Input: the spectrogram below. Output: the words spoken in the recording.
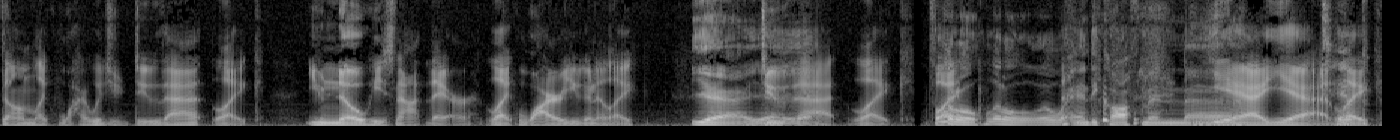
dumb. Like, why would you do that? Like, you know he's not there. Like, why are you gonna like yeah, yeah, do yeah. that? Like, It's a little, little, little Andy Kaufman. Uh, yeah, yeah, tip. like,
